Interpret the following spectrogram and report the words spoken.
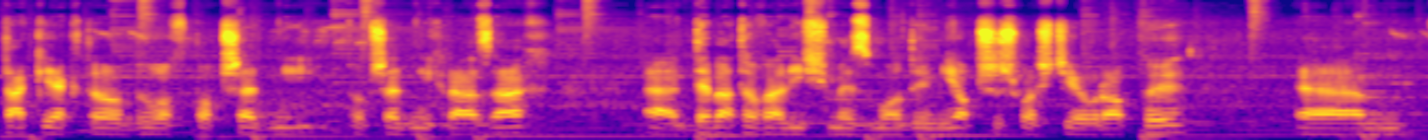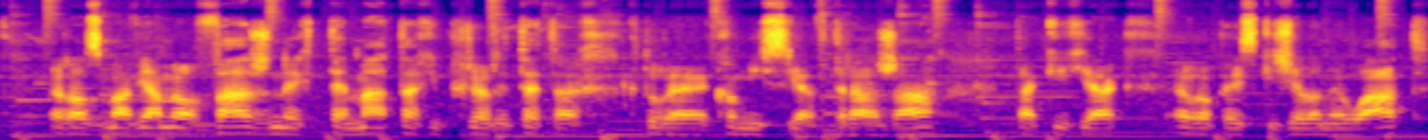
Tak jak to było w poprzedni, poprzednich razach, e, debatowaliśmy z młodymi o przyszłości Europy. Rozmawiamy o ważnych tematach i priorytetach, które komisja wdraża, takich jak Europejski Zielony Ład,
